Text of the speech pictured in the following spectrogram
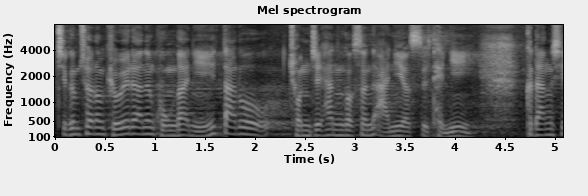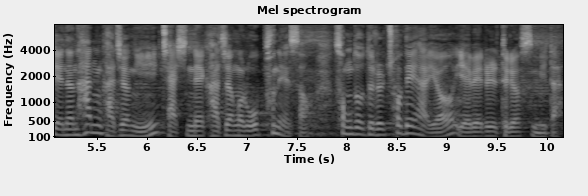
지금처럼 교회라는 공간이 따로 존재한 것은 아니었을 테니 그 당시에는 한 가정이 자신의 가정을 오픈해서 성도들을 초대하여 예배를 드렸습니다.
